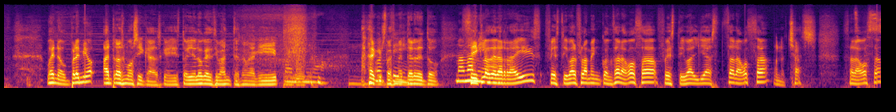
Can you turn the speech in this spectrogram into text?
bueno, premio a otras músicas, que esto es lo que decía antes, ¿no? Que aquí, Aquí puedes meter de todo. Mamma Ciclo mía. de la Raíz, Festival Flamenco en Zaragoza, Festival Jazz Zaragoza, bueno, Chas Zaragoza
